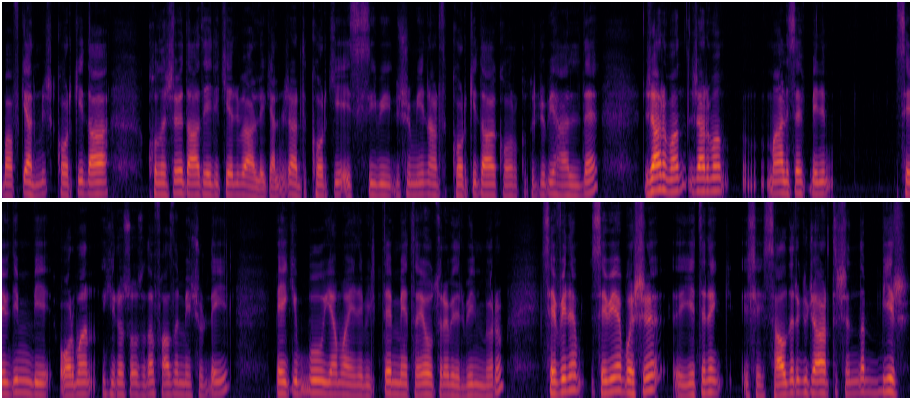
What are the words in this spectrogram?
buff gelmiş. Korki daha kullanışlı ve daha tehlikeli bir hale gelmiş. Artık Korki'yi eskisi gibi düşünmeyin. Artık Korki daha korkutucu bir halde. Jarvan, Jarvan maalesef benim sevdiğim bir orman hero'su olsa da fazla meşhur değil. Belki bu yama ile birlikte meta'ya oturabilir bilmiyorum. Seviye, seviye başı e, yetenek şey saldırı gücü artışında bir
